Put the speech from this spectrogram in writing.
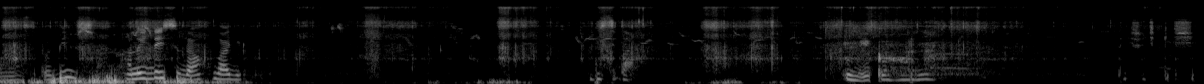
Тут у нас побільше. А ну йди сюди, Владик. Іди сюди. Ой, яка гарна. Трішечки ще.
